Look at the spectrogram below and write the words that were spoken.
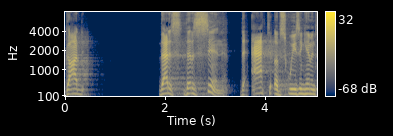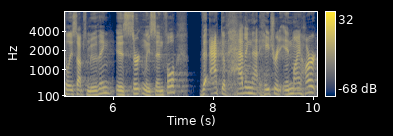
God, that is, that is sin. The act of squeezing him until he stops moving is certainly sinful. The act of having that hatred in my heart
